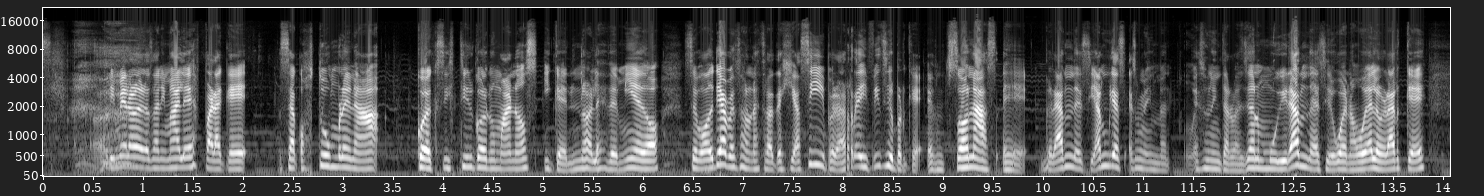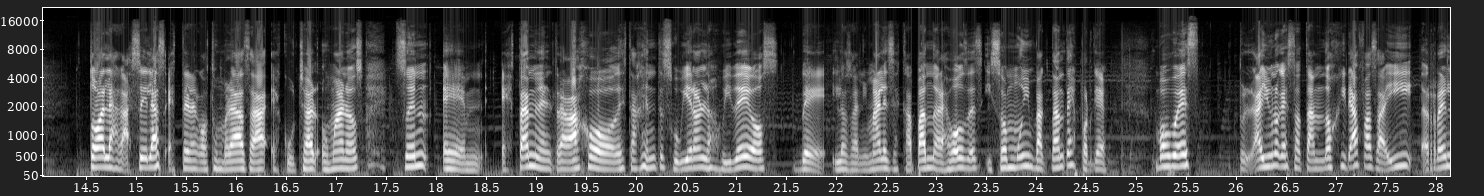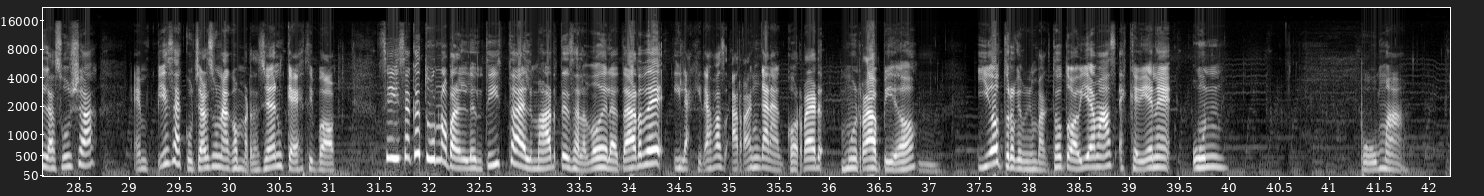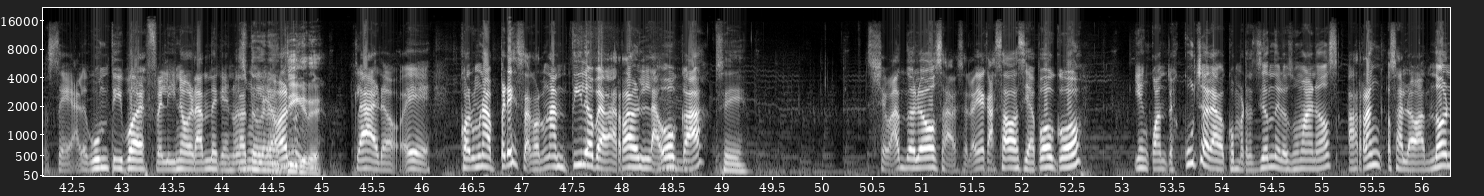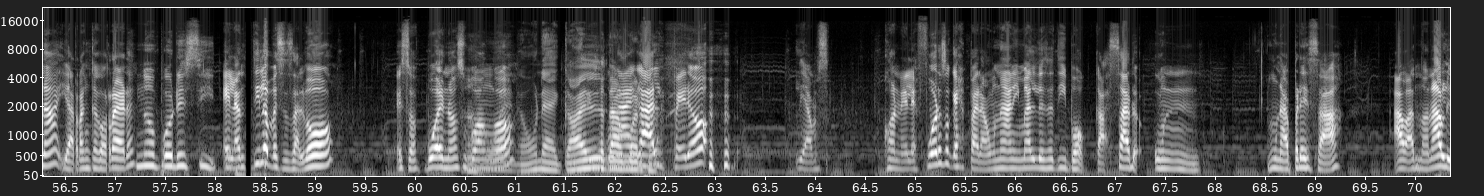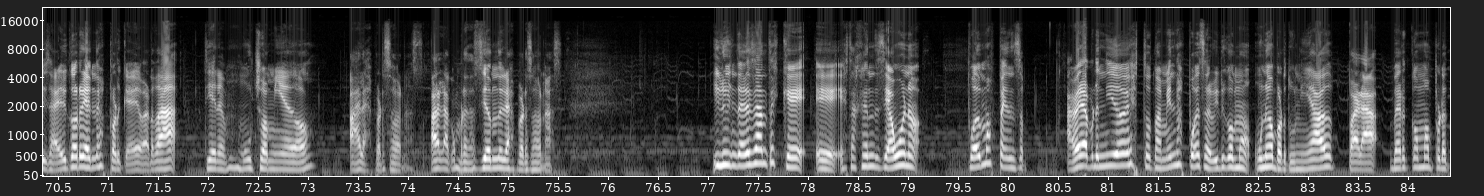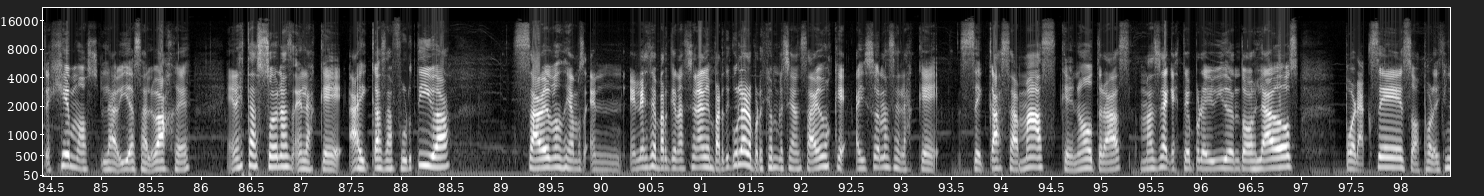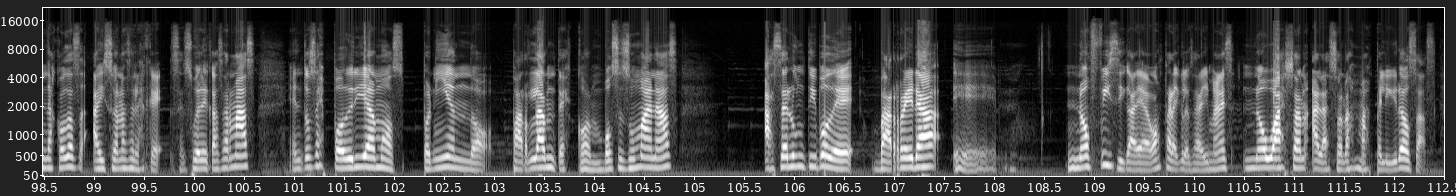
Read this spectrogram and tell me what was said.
primero de los animales, para que se acostumbren a coexistir con humanos y que no les dé miedo. Se podría pensar una estrategia así, pero es re difícil porque en zonas eh, grandes y amplias es una, inven- es una intervención muy grande. Decir, bueno, voy a lograr que todas las gacelas estén acostumbradas a escuchar humanos. Son, eh, están en el trabajo de esta gente, subieron los videos de los animales escapando a las voces y son muy impactantes porque vos ves, hay uno que están dos jirafas ahí, re en la suya, empieza a escucharse una conversación que es tipo, sí, saca turno para el dentista el martes a las 2 de la tarde y las jirafas arrancan a correr muy rápido. Mm. Y otro que me impactó todavía más es que viene un puma, no sé, algún tipo de felino grande que no Gato es un grande. león. Tigre. Claro, eh, con una presa, con un antílope agarrado en la boca, Sí. llevándolo, o sea, se lo había cazado hacía poco. Y en cuanto escucha la conversación de los humanos, arranca, o sea, lo abandona y arranca a correr. No, pobrecito. El antílope se salvó. Eso es bueno, supongo. Ah, Bueno, una de cal. Una de muerta. cal, pero, digamos, con el esfuerzo que es para un animal de ese tipo cazar un- una presa, abandonarlo y salir corriendo es porque de verdad tienen mucho miedo a las personas, a la conversación de las personas. Y lo interesante es que eh, esta gente decía, bueno, podemos pensar, haber aprendido esto también nos puede servir como una oportunidad para ver cómo protegemos la vida salvaje en estas zonas en las que hay caza furtiva. Sabemos, digamos, en, en este parque nacional en particular, por ejemplo, decían, sabemos que hay zonas en las que se caza más que en otras, más allá que esté prohibido en todos lados, por accesos, por distintas cosas, hay zonas en las que se suele cazar más. Entonces podríamos, poniendo parlantes con voces humanas, hacer un tipo de barrera eh, no física, digamos, para que los animales no vayan a las zonas más peligrosas.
